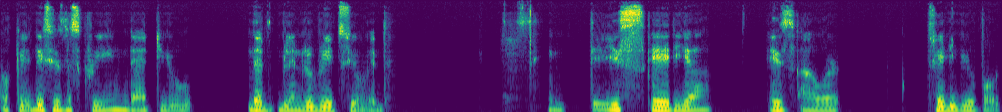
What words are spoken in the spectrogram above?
Okay this is the screen that you that Blender greets you with this area is our 3D viewport.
